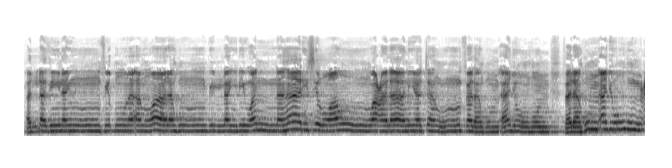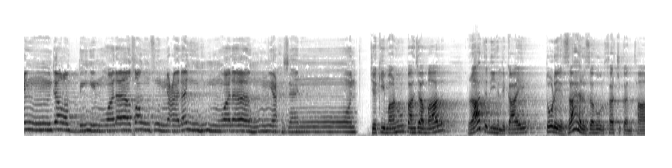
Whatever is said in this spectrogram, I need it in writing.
الذين ينفقون أموالهم بالليل والنهار سرا وعلانية فلهم أجرهم فلهم أجرهم عند ربهم ولا خوف عليهم ولا هم يحزنون जेकी माण्हू पंहिंजा माल राति ॾींहुं लिकाए तोड़े ज़ाहिर ज़हूर ख़र्च कनि था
